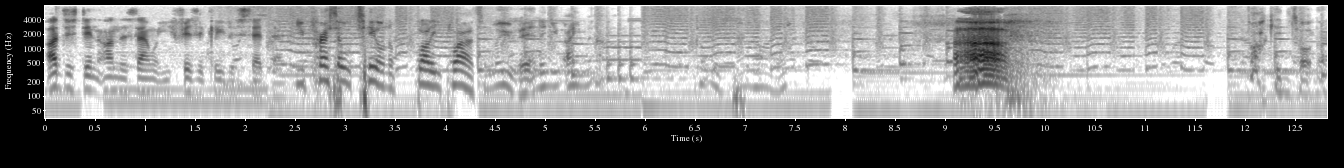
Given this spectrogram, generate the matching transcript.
I just didn't understand what you physically just said then. You press LT on a bloody player to move it and then you aim it Ah! Fucking Tottenham.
